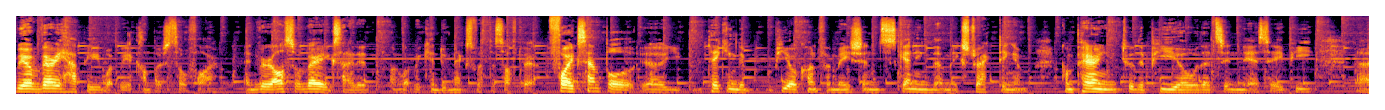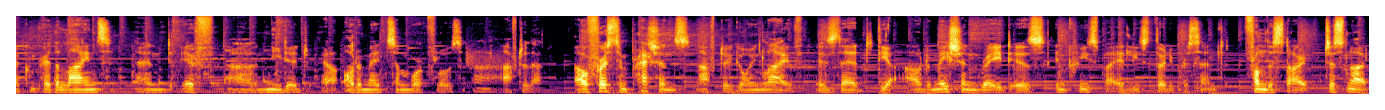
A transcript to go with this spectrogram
We are very happy what we accomplished so far, and we're also very excited on what we can do next with the software. For example, uh, taking the PO confirmations, scanning them, extracting them, comparing to the PO that's in the SAP, uh, compare the lines, and if uh, needed, uh, automate some workflows uh, after that. Our first impressions after going live is that the automation rate is increased by at least 30% from the start, just not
